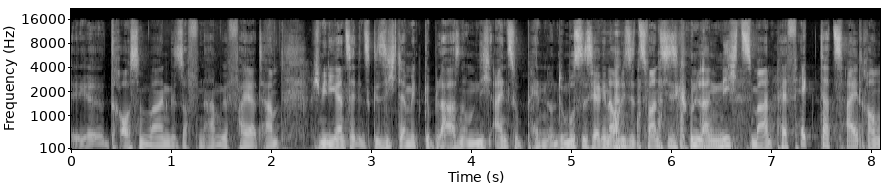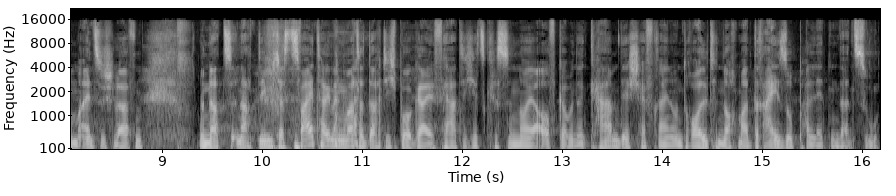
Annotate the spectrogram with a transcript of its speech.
äh, draußen waren, gesoffen haben, gefeiert haben, habe ich mir die ganze Zeit ins Gesicht damit geblasen, um nicht einzupennen. Und du musstest ja genau diese 20 Sekunden Sekunden lang nichts machen. Perfekter Zeitraum, um einzuschlafen. Und nach, nachdem ich das zwei Tage lang gemacht habe, dachte ich, boah, geil, fertig, jetzt kriegst du eine neue Aufgabe. Und dann kam der Chef rein und rollte nochmal drei so Paletten dazu.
